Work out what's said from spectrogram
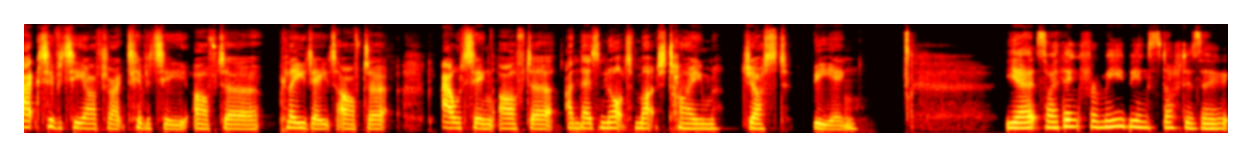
activity after activity after play date after outing after and there's not much time just being. Yeah so i think for me being stuffed is a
